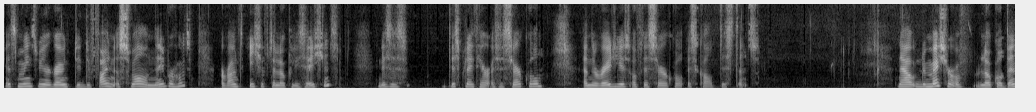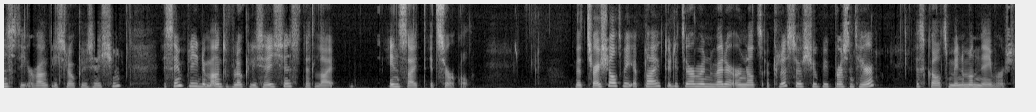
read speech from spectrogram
this means we are going to define a small neighborhood around each of the localizations. This is displayed here as a circle, and the radius of the circle is called distance. Now, the measure of local density around each localization is simply the amount of localizations that lie inside its circle. The threshold we apply to determine whether or not a cluster should be present here is called minimum neighbors.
